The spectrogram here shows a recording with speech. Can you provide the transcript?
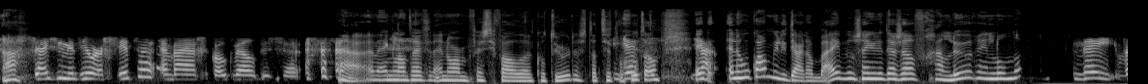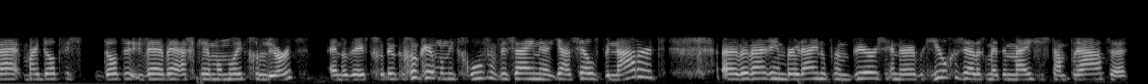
ah. zij zien het heel erg zitten en wij eigenlijk ook wel. Dus, ja, en Engeland heeft een enorm festivalcultuur, dus dat zit wel yes. goed aan. Ja. En, en hoe komen jullie daar dan bij? Zijn jullie daar zelf gaan leuren in Londen? Nee, wij, maar dat is, dat, we hebben eigenlijk helemaal nooit geleurd. En dat heeft gelukkig ook helemaal niet gehoeven. We zijn uh, ja, zelf benaderd. Uh, we waren in Berlijn op een beurs en daar heb ik heel gezellig met een meisje staan praten.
